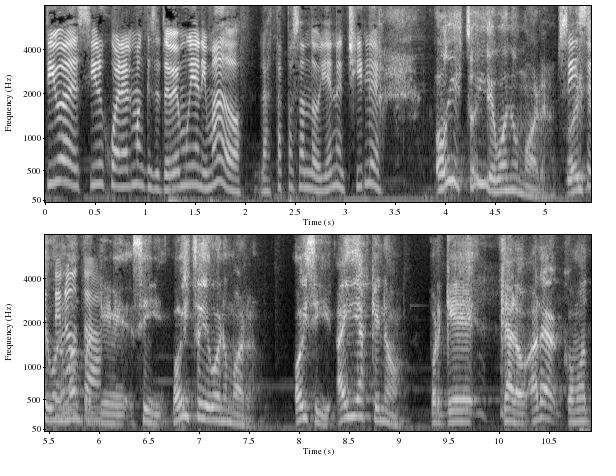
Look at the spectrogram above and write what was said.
Te iba a decir, Juan Elman, que se te ve muy animado. ¿La estás pasando bien en Chile? Hoy estoy de buen humor. Sí, hoy se estoy de buen humor nota. porque. Sí, hoy estoy de buen humor. Hoy sí, hay días que no. Porque, claro, ahora como.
